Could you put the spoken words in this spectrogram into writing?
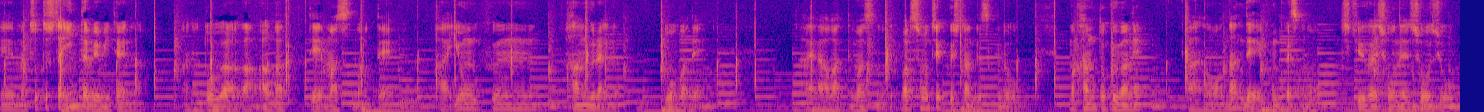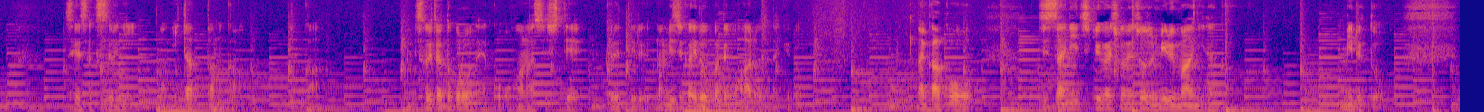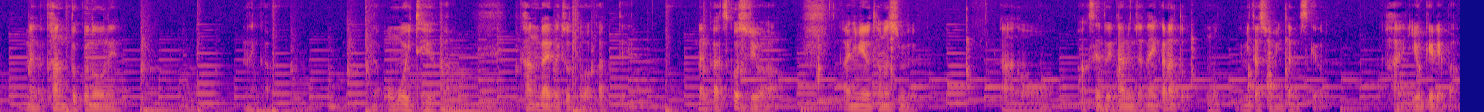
えーまあ、ちょっとしたインタビューみたいなあの動画が上がってますので、はい、4分半ぐらいの動画で、はい、上がってますので私もチェックしたんですけど、まあ、監督がねあのなんで今回その地球外少年少女を制作するに至ったのかそういったところをねこうお話ししてくれてる、まあ、短い動画ではあるんだけど。なんかこう実際に地球外少年少女見る前になんか見るとなんか監督のねなんか思いというか考えがちょっと分かってなんか少しはアニメを楽しむあのアクセントになるんじゃないかなと思って見たしは見たんですけど。はいよければ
